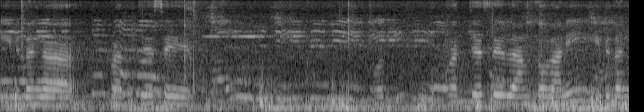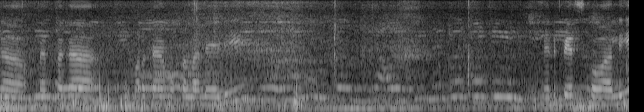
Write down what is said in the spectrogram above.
ఈ విధంగా రబ్ చేసే రబ్ చేసే దాంతో కానీ ఈ విధంగా మెత్తగా గుమ్మడికాయ ముక్కలు అనేది మెనిపేసుకోవాలి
